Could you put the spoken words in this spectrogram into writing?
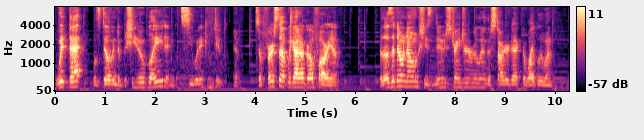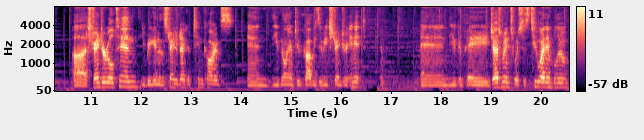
With that, let's delve into Bushido Blade and let's see what it can do. Yep. So first up, we got our girl Faria. For those that don't know, she's the new Stranger Ruler, the starter deck, the white blue one. Uh, Stranger Rule 10, you begin with a Stranger deck of 10 cards, and you can only have two copies of each Stranger in it. Yep. And you can pay Judgment, which is two white and blue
